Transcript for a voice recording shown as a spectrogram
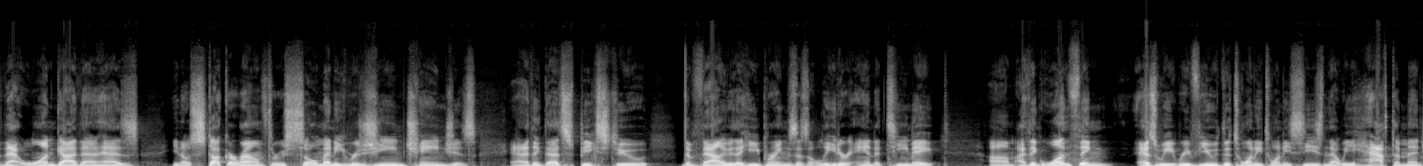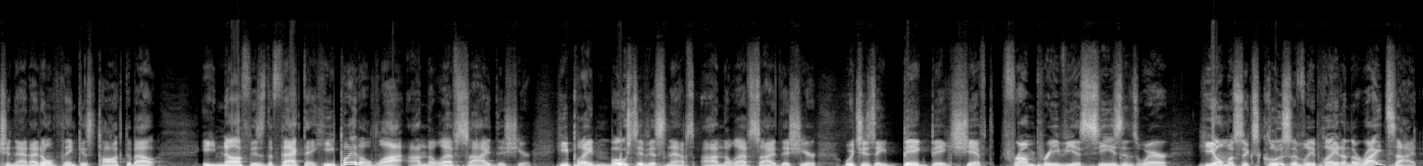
that one guy that has, you know, stuck around through so many regime changes and I think that speaks to the value that he brings as a leader and a teammate. Um, I think one thing as we reviewed the 2020 season that we have to mention that I don't think is talked about enough is the fact that he played a lot on the left side this year. He played most of his snaps on the left side this year, which is a big, big shift from previous seasons where he almost exclusively played on the right side.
